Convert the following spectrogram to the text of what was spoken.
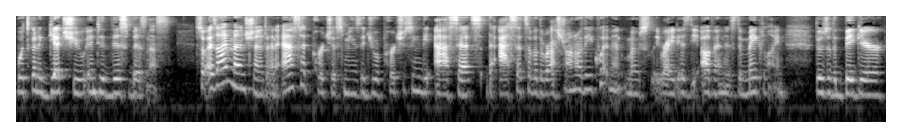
what's going to get you into this business. So, as I mentioned, an asset purchase means that you're purchasing the assets, the assets of the restaurant or the equipment mostly, right? Is the oven, is the make line. Those are the bigger,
